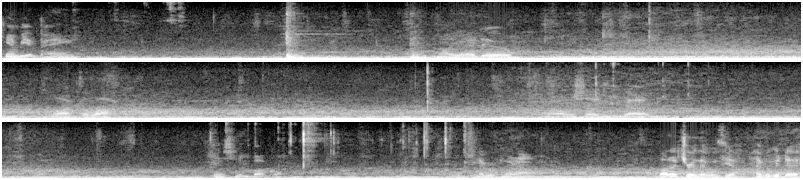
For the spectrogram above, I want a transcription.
Can be a pain. You going to do is lock the lock. And all of a sudden you got instant buckle. Never put out. Thought I'd share that with you. Have a good day.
